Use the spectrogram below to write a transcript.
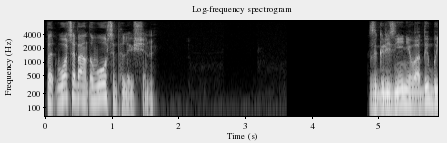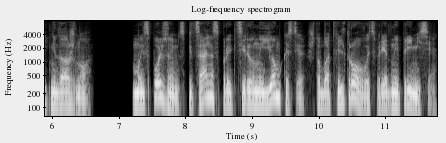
But what about the water pollution? Загрязнения воды быть не должно. Мы используем специально спроектированные емкости, чтобы отфильтровывать вредные примеси.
